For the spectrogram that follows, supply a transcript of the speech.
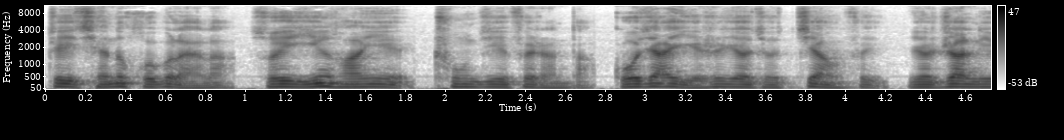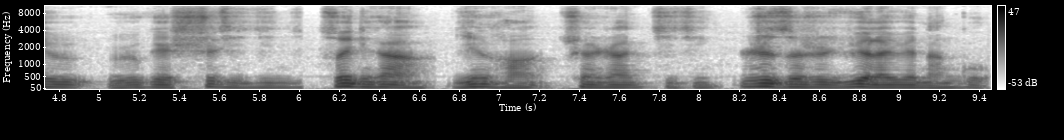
这些钱都回不来了，所以银行业冲击非常大。国家也是要求降费，要让利于给实体经济。所以你看啊，银行、券商、基金日子是越来越难过。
